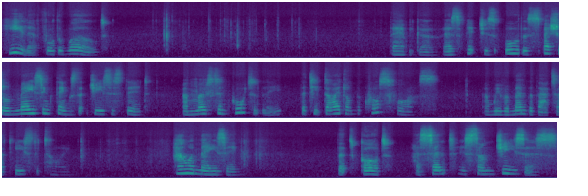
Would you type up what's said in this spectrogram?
healer for the world. There we go. There's pictures, all the special, amazing things that Jesus did, and most importantly, that he died on the cross for us. And we remember that at Easter time. How amazing that God has sent his son Jesus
